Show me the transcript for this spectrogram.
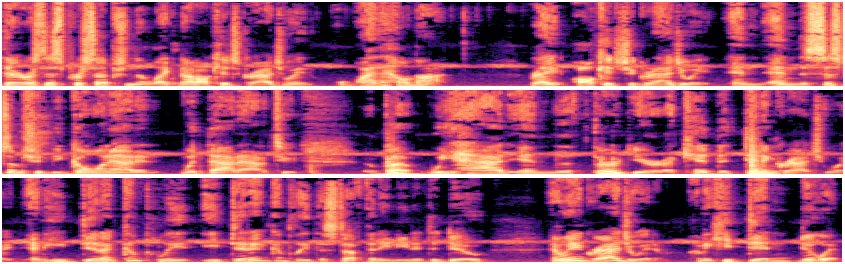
there was this perception that like not all kids graduate. Well, why the hell not? Right? All kids should graduate, and and the system should be going at it with that attitude. But we had in the third year a kid that didn't graduate, and he didn't complete. He didn't complete the stuff that he needed to do, and we didn't graduate him. I mean, he didn't do it.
